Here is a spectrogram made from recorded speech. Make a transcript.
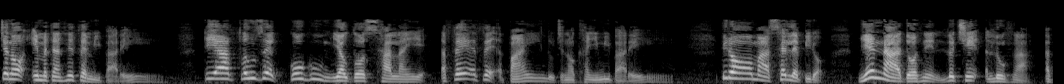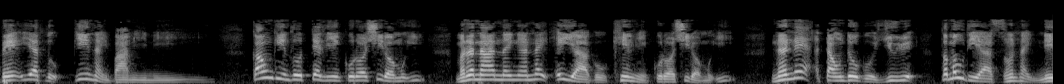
ကျွန်တော်အင်မတန်နှစ်သက်မိပါတယ်139ခုမြောက်သောဆာလံရဲ့အသေးအသက်အပိုင်းလို့ကျွန်တော်ခံယူမိပါတယ်ပြီးတော့မှဆက်လက်ပြီးတော့မျက်နာတော်နှင့်လွတ်ခြင်းအလို့ငှာအဘယ်အရတ်သို့ပြေးနိုင်ပါမည်နည်း ကောင်းကင်သို့တက်လျင်ကိုတော်ရှိတော်မူ၏မရဏနိုင်ငံ၌အိယာကိုခင်းလျင်ကိုတော်ရှိတော်မူ၏နတ်နဲ့အတောင်တို့ကိုယူ၍သမုတ်တရားဇွန်း၌နေ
